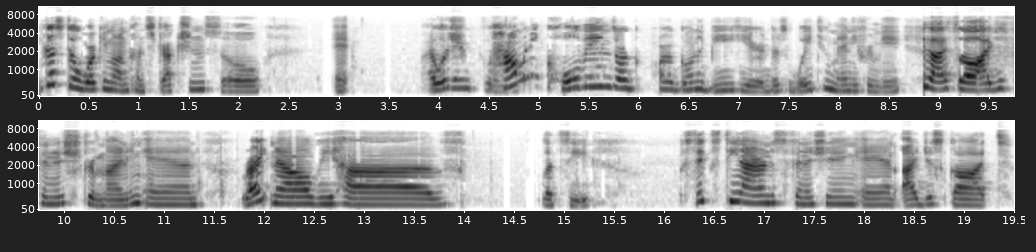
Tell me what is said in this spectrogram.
Nika's still working on construction, so eh, I wish how many coal veins are are gonna be here? There's way too many for me. Hey guys, so I just finished strip mining and right now we have let's see 16 iron is finishing and I just got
